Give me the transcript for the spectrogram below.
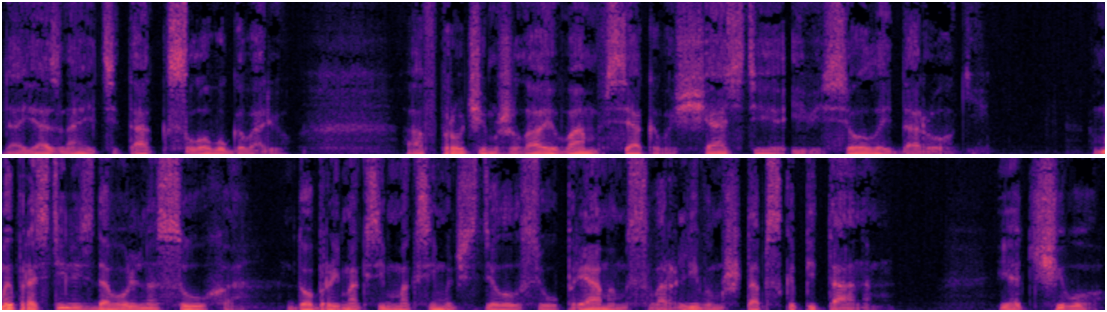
Да я, знаете, так к слову говорю. А, впрочем, желаю вам всякого счастья и веселой дороги. Мы простились довольно сухо. Добрый Максим Максимыч сделался упрямым, сварливым штабс-капитаном. И от чего?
